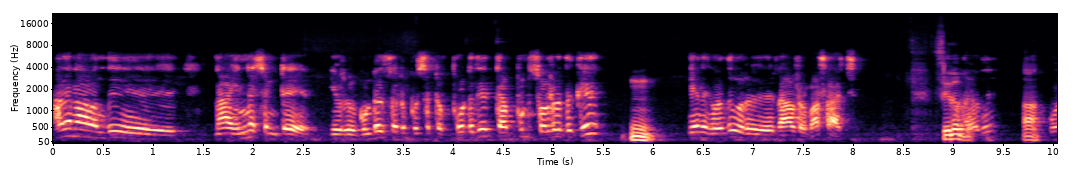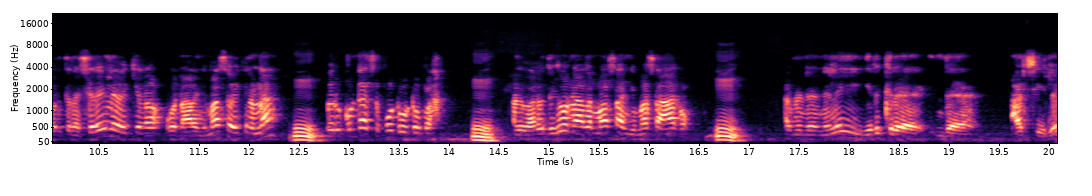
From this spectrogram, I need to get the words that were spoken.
அதை நான் வந்து நான் இன்னசென்ட் இவர்கள் குண்டர் தடுப்பு சட்டம் போட்டதே தப்புன்னு சொல்றதுக்கு எனக்கு வந்து ஒரு நாலரை மாசம் ஆச்சு. அதாவது ஒருத்தனை சிறையில வைக்கணும் ஒரு நாலஞ்சு மாசம் வைக்கணும்னா ஒரு குண்டாசை போட்டு விட்டுப்பா அது வர்றதுக்கு ஒரு நாலு மாசம் அஞ்சு மாசம் ஆகும். அப்படின்ற நிலை இருக்கிற இந்த ஆட்சியில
